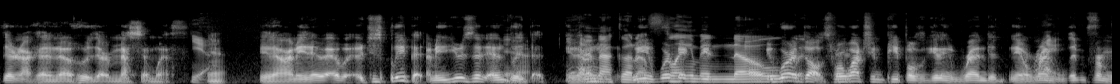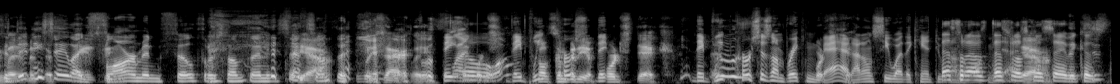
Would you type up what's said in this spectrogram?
they're not going to know who they're messing with. yeah. Yeah. You know, I mean, it, it- just bleep it. I mean, use it and Yeah. bleep it. You know, They're not going to We- we're flame big- and know. We're adults. We're watching people getting rended, you know, rend Right. limb from limb. Didn't he say like brains flarm and filth or something? He said Yeah, something. exactly. They like, So- what? they Called bleep somebody a They, porch dick. they bleep curses on Breaking Porch Bad. dick. I don't see why they can't do That's it. on what I was. Walking That's what I was gonna Yeah. say because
